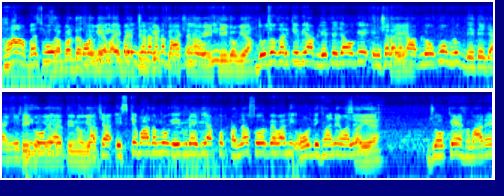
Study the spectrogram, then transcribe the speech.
हाँ बस वो ज़बरदस्त हो गया भाई, बेहतरीन। ठीक हो गया। दो दो करके भी आप लेते जाओगे। ताला आप लोगों को हम लोग देते जाएँगे ठीक हो गया, बेहतरीन हो गया। अच्छा इसके बाद हम लोग एक वैरायटी आपको पंद्रह सौ वाली और दिखाने वाले है जो कि हमारे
